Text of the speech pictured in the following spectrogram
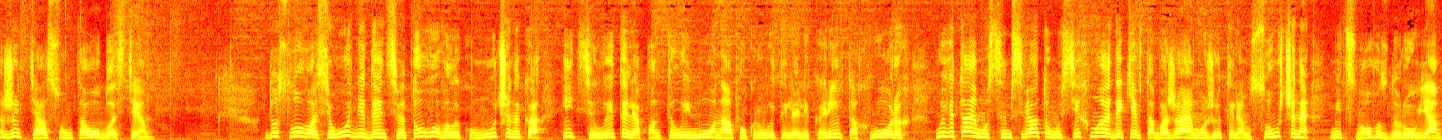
життя Сум та області. До слова, сьогодні день святого великомученика і цілителя Пантелеймона, покровителя лікарів та хворих. Ми вітаємо з цим святом усіх медиків та бажаємо жителям Сумщини міцного здоров'я.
